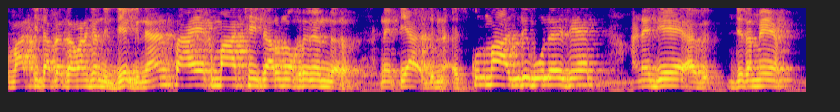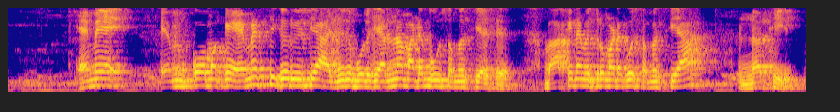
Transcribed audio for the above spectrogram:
વાતચીત આપણે કરવાની છે. જે જ્ઞાન સહાયકમાં છે ચાલુ નોકરીની અંદર ને ત્યાં સ્કૂલમાં હાજરી બોલે છે. અને જે જે તમે એમએ એમ કોમ કે એમએસસી કર્યું છે ત્યાં હાજરી બોલે છે. એમના માટે બહુ સમસ્યા છે. બાકીના મિત્રો માટે કોઈ સમસ્યા નથી.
